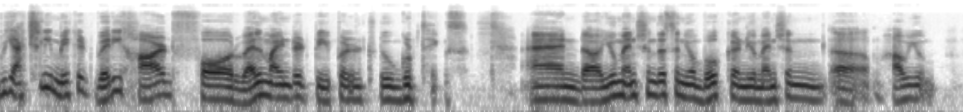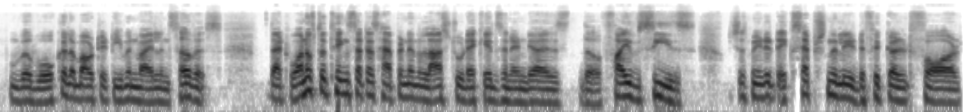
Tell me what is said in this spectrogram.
we actually make it very hard for well-minded people to do good things. And uh, you mentioned this in your book, and you mentioned uh, how you were vocal about it even while in service that one of the things that has happened in the last two decades in India is the five C's, which has made it exceptionally difficult for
